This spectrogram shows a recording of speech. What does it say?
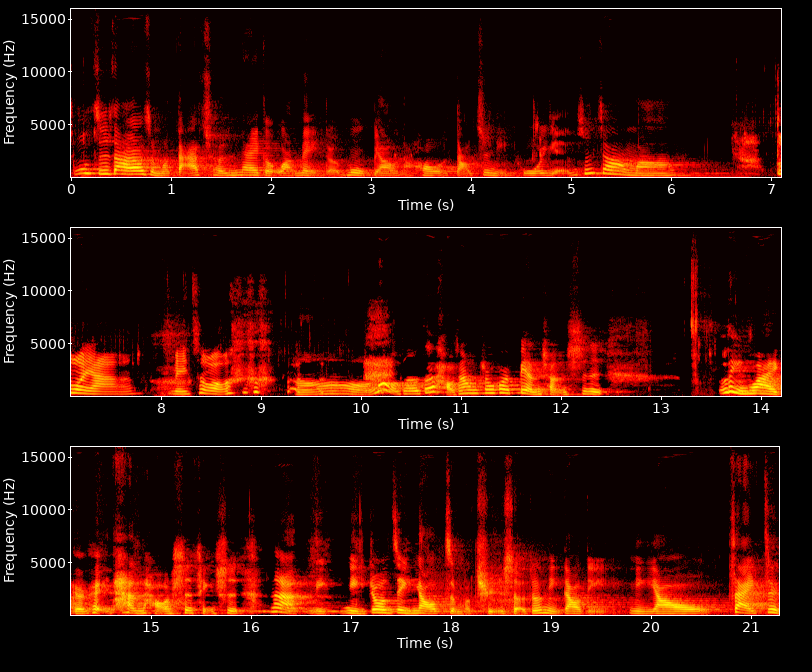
不知道要怎么达成那个完美的目标，然后导致你拖延，是这样吗？对呀、啊，没错。哦，那我觉得这好像就会变成是另外一个可以探讨的事情是，那你你究竟要怎么取舍？就是你到底你要在这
